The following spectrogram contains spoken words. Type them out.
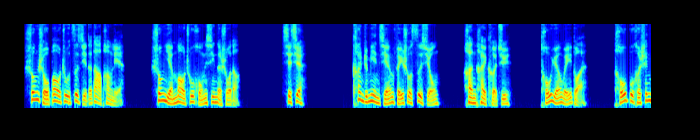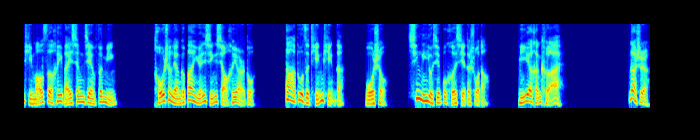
双手抱住自己的大胖脸，双眼冒出红心的说道：“谢谢。”看着面前肥硕似熊，憨态可掬，头圆尾短，头部和身体毛色黑白相间分明，头上两个半圆形小黑耳朵，大肚子挺挺的。魔兽青灵有些不和谐的说道：“你也很可爱。”那是。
